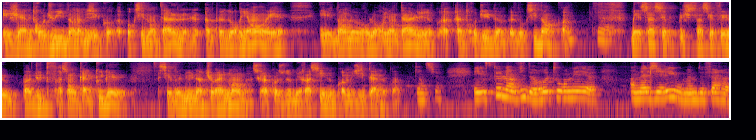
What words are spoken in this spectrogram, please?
et j'ai introduit dans la musique occidentale un peu d'Orient, et, et dans l'oriental, j'ai introduit un peu d'Occident. Mais ça, ça s'est fait pas d'une façon calculée c'est venu naturellement, parce qu'à cause de mes racines quoi, musicales. Quoi. Bien sûr. Et est-ce que l'envie de retourner euh, en Algérie ou même de faire euh,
